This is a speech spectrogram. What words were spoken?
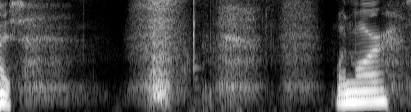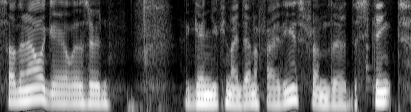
Nice. One more southern alligator lizard. Again, you can identify these from the distinct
